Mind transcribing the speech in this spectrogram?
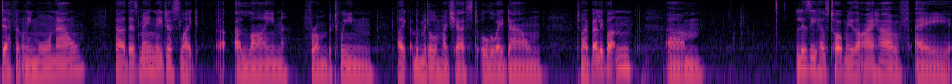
definitely more now. Uh, there's mainly just like a line from between like the middle of my chest all the way down to my belly button. Um, Lizzie has told me that I have a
